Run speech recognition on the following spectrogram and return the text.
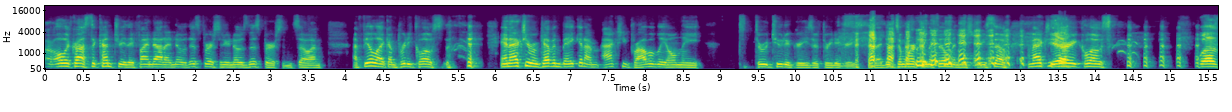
all across the country, they find out I know this person who knows this person. So I'm I feel like I'm pretty close. and actually, from Kevin Bacon, I'm actually probably only through two degrees or three degrees because I did some work in the film industry. So I'm actually yeah. very close. well,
